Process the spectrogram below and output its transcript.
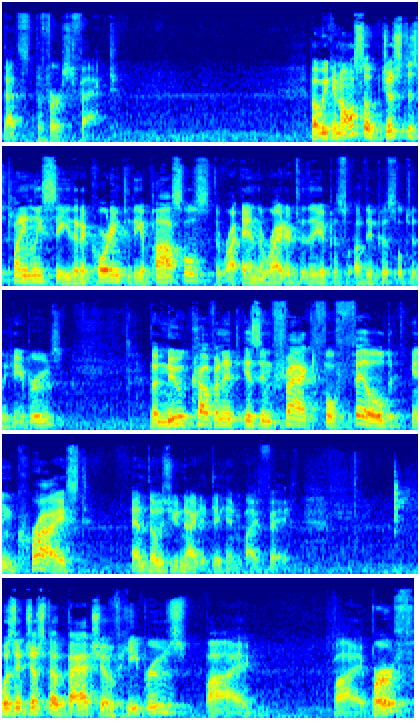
That's the first fact. But we can also just as plainly see that according to the apostles and the writer to the epistle, of the epistle to the Hebrews, the new covenant is in fact fulfilled in Christ and those united to him by faith. Was it just a batch of Hebrews by, by birth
